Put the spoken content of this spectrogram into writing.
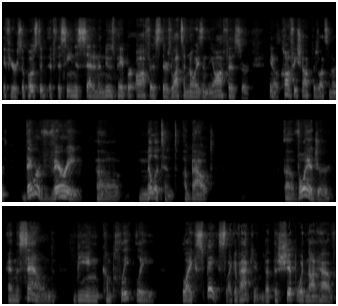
if you're supposed to, if the scene is set in a newspaper office, there's lots of noise in the office, or you know, a coffee shop, there's lots of noise. They were very uh, militant about uh, Voyager and the sound being completely like space, like a vacuum, that the ship would not have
